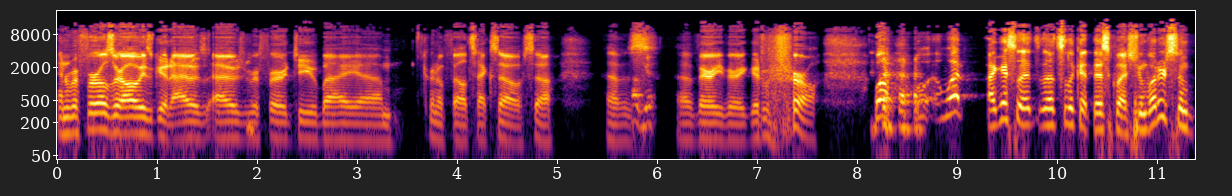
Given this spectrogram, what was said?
and referrals are always good. I was I was referred to you by um, Colonel Felt's XO, so that was oh, a very very good referral. Well, what I guess let's let's look at this question. What are some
